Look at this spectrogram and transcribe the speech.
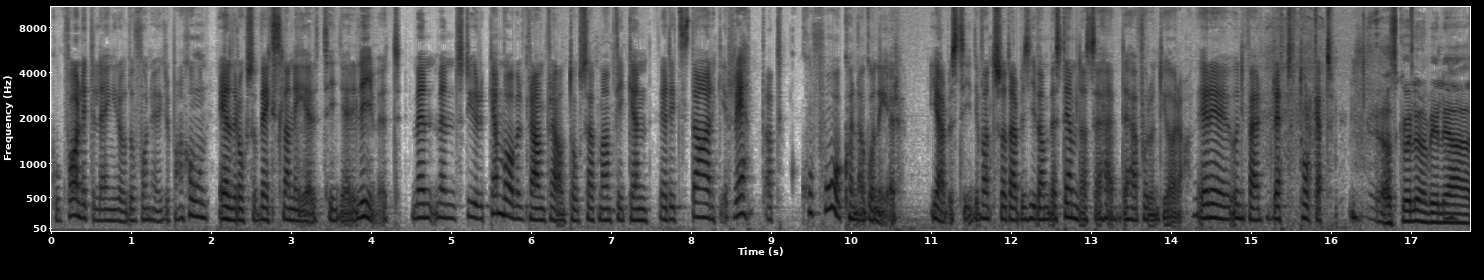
gå kvar lite längre och då få en högre pension. Eller också växla ner tidigare i livet. Men, men styrkan var väl framförallt också att man fick en väldigt stark rätt att få kunna gå ner i arbetstid. Det var inte så att arbetsgivaren bestämde att så här, det här får du inte göra. Är det ungefär rätt tolkat? Jag skulle vilja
